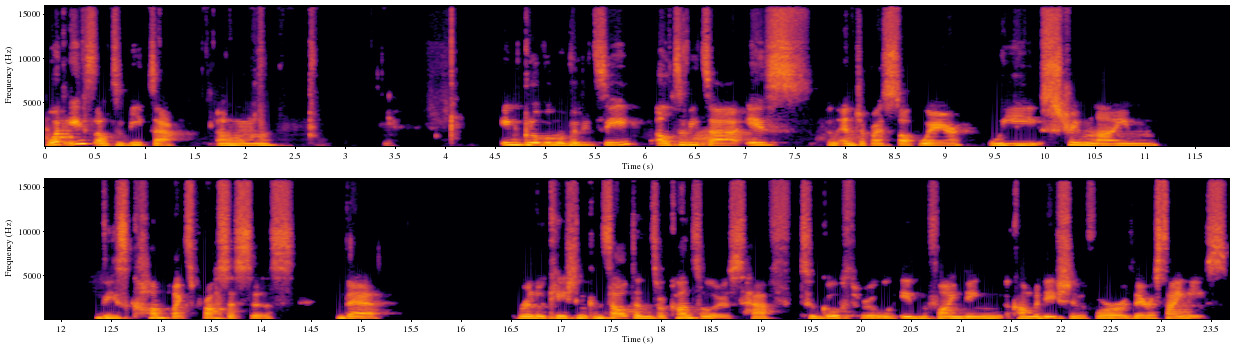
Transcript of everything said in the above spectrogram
What is AltoVita? Um, in global mobility, AltoVita is an enterprise software. We streamline these complex processes that relocation consultants or counselors have to go through in finding accommodation for their assignees.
